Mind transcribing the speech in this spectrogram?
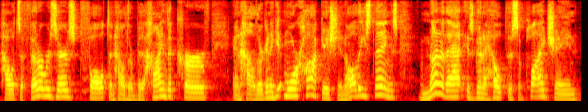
how it's a Federal Reserve's fault and how they're behind the curve and how they're going to get more hawkish and all these things, none of that is going to help the supply chain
